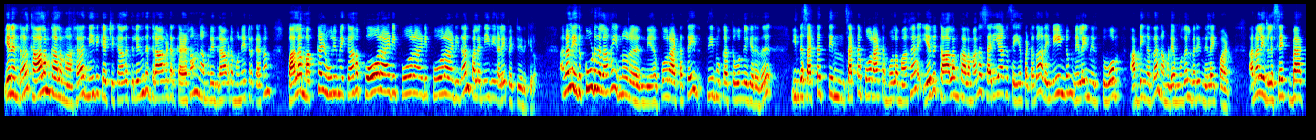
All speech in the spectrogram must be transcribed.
ஏனென்றால் காலம் காலமாக நீதி கட்சி காலத்திலிருந்து திராவிடர் கழகம் நம்முடைய திராவிட முன்னேற்ற கழகம் பல மக்கள் உரிமைக்காக போராடி போராடி போராடி தான் பல நீதிகளை பெற்றிருக்கிறோம். அதனால் இது கூடுதலாக இன்னொரு நி- போராட்டத்தை திமுக துவங்குகிறது. இந்த சட்டத்தின் சட்ட போராட்டம் மூலமாக எது காலம் காலமாக சரியாக செய்யப்பட்டதோ அதை மீண்டும் நிலைநிறுத்துவோம் அப்படிங்கிறதா நம்முடைய முதல்வரின் நிலைப்பாடு. அதனால் இதில் செட்பேக்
